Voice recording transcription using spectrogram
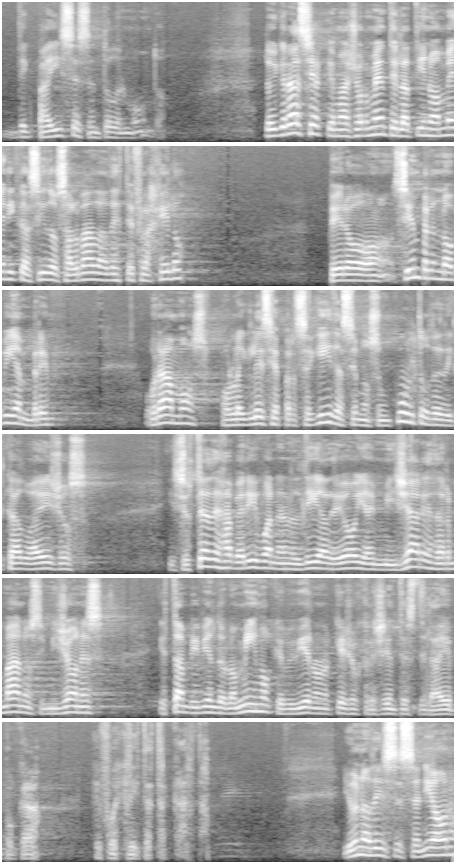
de países en todo el mundo. Doy gracias que mayormente Latinoamérica ha sido salvada de este flagelo, pero siempre en noviembre oramos por la iglesia perseguida, hacemos un culto dedicado a ellos y si ustedes averiguan en el día de hoy, hay millares de hermanos y millones que están viviendo lo mismo que vivieron aquellos creyentes de la época que fue escrita esta carta. Y uno dice, Señor,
